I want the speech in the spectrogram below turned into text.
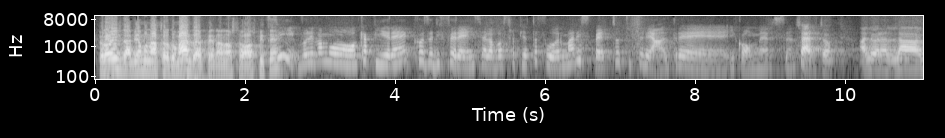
Però Ilda, abbiamo un'altra domanda per la nostra ospite. Sì, volevamo capire cosa differenzia la vostra piattaforma rispetto a tutte le altre e-commerce. Certo. Allora, la,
